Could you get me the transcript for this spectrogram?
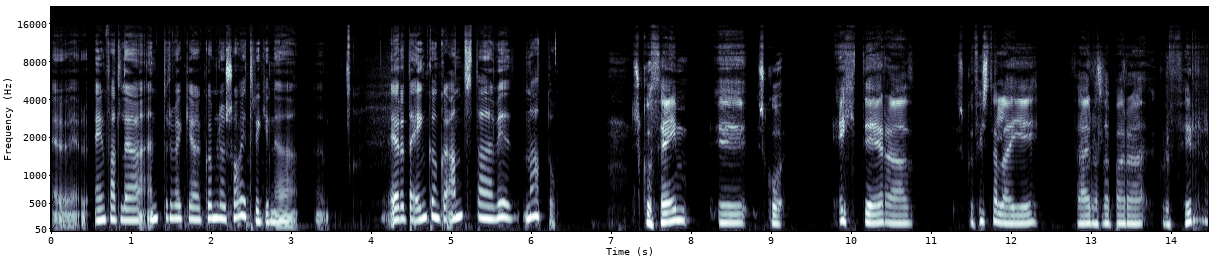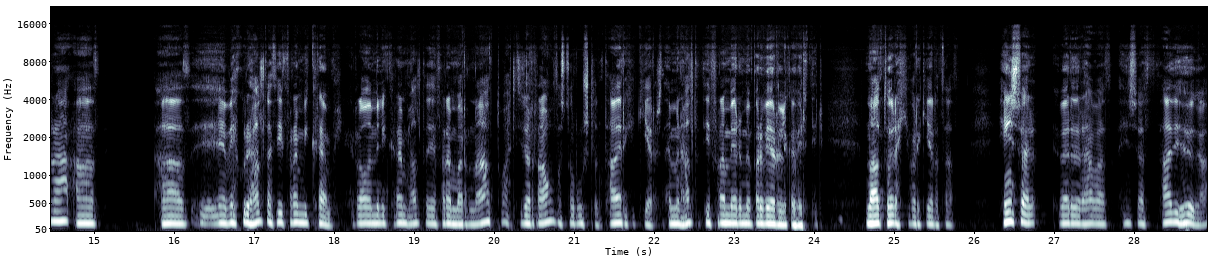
eh, einfallega endurvekja gömlegu sovjetríkin eða eh, er þetta engangu andstaða við NATO? Sko þeim, uh, sko, eitt er að, sko, fyrsta lagi, það er náttúrulega bara fyrra að, að ef ykkur er haldað því fram í Kreml, ráðaminn í Kreml haldað því fram að NATO ætlir að ráðast á Rúsland, það er ekki að gerast, en mann haldað því fram erum við bara veruleika fyrtir. NATO er ekki farið að gera það. Hins vegar verður að hafa hins vegar það í huga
